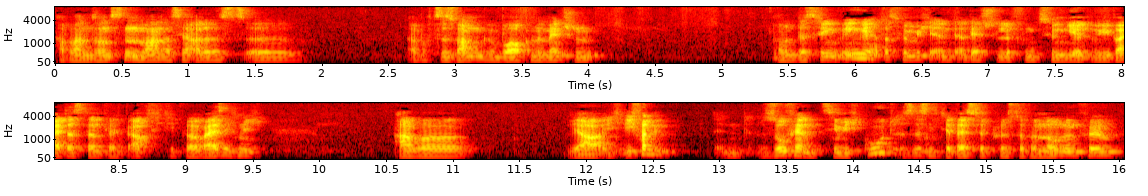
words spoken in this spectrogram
Aber ansonsten waren das ja alles äh, einfach zusammengeworfene Menschen. Und deswegen, irgendwie hat das für mich an, der Stelle funktioniert. Wie weit das dann vielleicht beabsichtigt war, weiß ich nicht. Aber ja, ich, ich fand insofern ziemlich gut. Es ist nicht der beste Christopher Nolan-Film.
